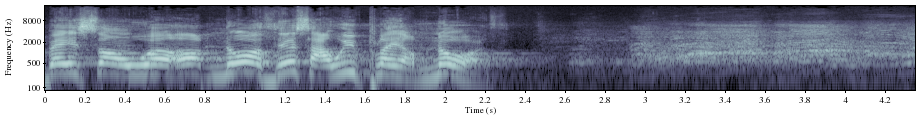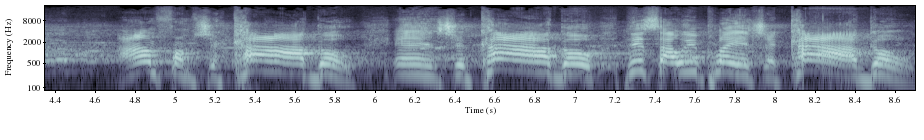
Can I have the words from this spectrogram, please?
Based on, well, up north, this how we play up north. I'm from Chicago, and Chicago, this how we play in Chicago.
